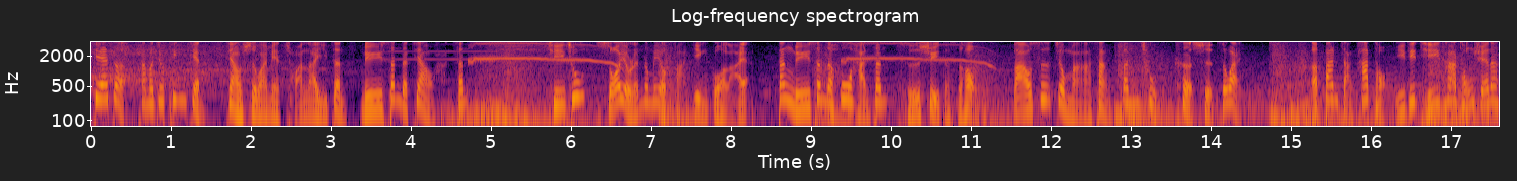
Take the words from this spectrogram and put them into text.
接着，他们就听见教室外面传来一阵女生的叫喊声。起初，所有人都没有反应过来。当女生的呼喊声持续的时候，老师就马上奔出课室之外。而班长哈头以及其他同学呢，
